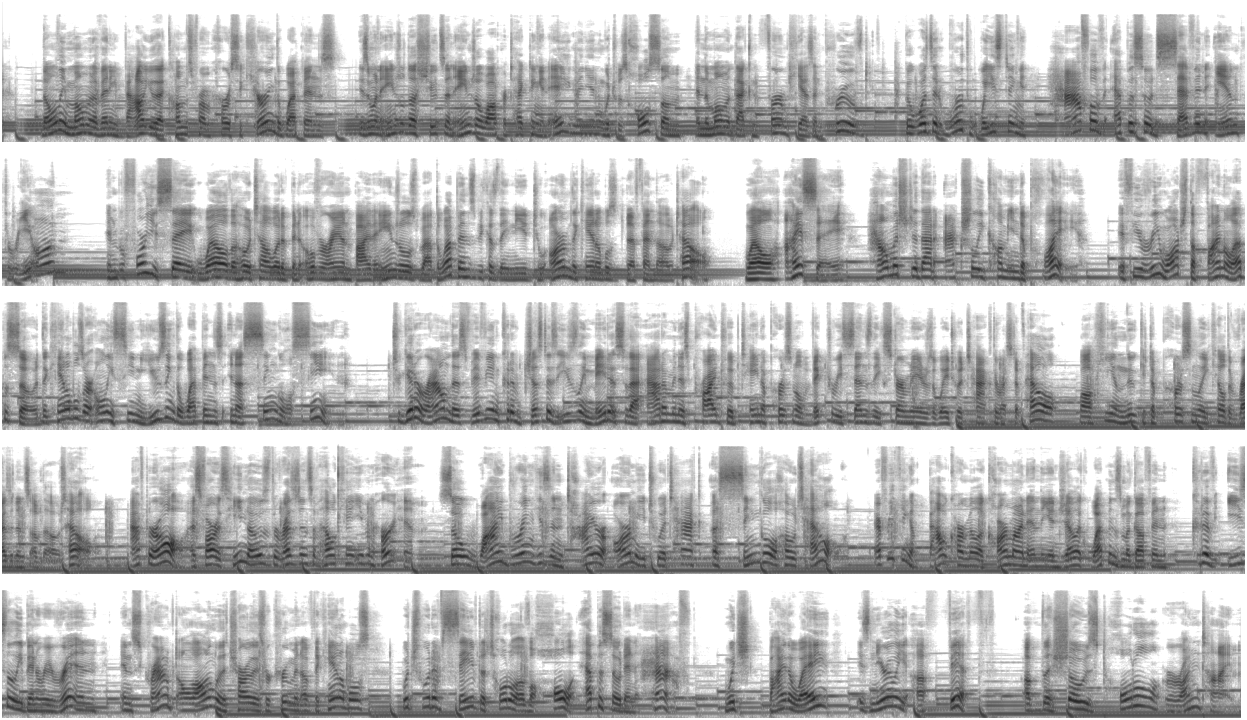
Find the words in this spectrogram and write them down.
The only moment of any value that comes from her securing the weapons is when Angel Dust shoots an angel while protecting an egg minion, which was wholesome, and the moment that confirmed he has improved, but was it worth wasting half of episode 7 and 3 on? And before you say, well, the hotel would have been overran by the angels without the weapons because they needed to arm the cannibals to defend the hotel, well, I say, how much did that actually come into play? If you rewatch the final episode, the cannibals are only seen using the weapons in a single scene. To get around this, Vivian could have just as easily made it so that Adam in his pride to obtain a personal victory sends the exterminators away to attack the rest of Hell, while he and Lute get to personally kill the residents of the hotel. After all, as far as he knows, the residents of Hell can't even hurt him. So why bring his entire army to attack a single hotel? Everything about Carmilla Carmine and the angelic weapons MacGuffin could have easily been rewritten and scrapped along with Charlie's recruitment of the cannibals, which would have saved a total of a whole episode and a half, which, by the way, is nearly a fifth of the show's total runtime.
